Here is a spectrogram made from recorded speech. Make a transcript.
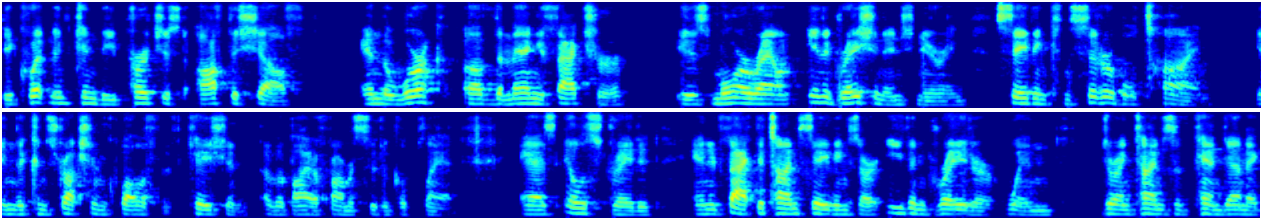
The equipment can be purchased off the shelf, and the work of the manufacturer is more around integration engineering, saving considerable time in the construction qualification of a biopharmaceutical plant, as illustrated. And in fact, the time savings are even greater when during times of pandemic,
